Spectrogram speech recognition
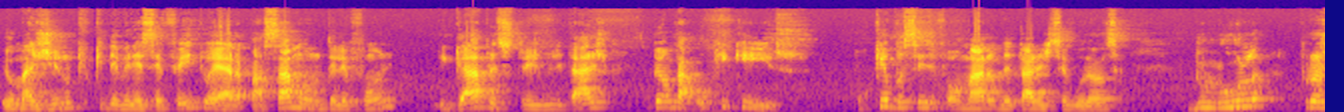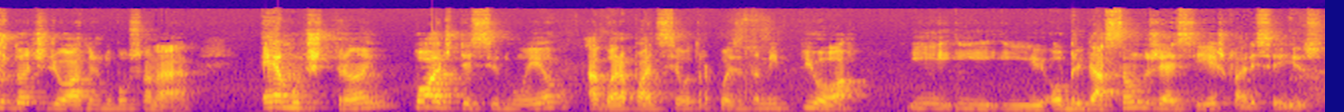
eu imagino que o que deveria ser feito era passar a mão no telefone, ligar para esses três militares perguntar o que, que é isso? Por que vocês informaram detalhes de segurança do Lula para o ajudante de ordens do Bolsonaro? É muito estranho, pode ter sido um erro, agora pode ser outra coisa também pior e, e, e obrigação do GSI é esclarecer isso.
